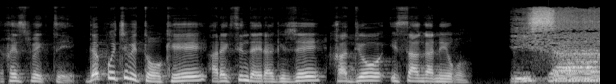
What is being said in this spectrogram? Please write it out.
respectée. Depuis Chibitoki, Alexis Ndairagije, Radio Isanganiro. Isanganiro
